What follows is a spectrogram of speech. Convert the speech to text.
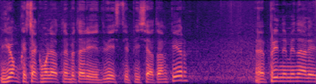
Емкость аккумуляторной батареи 250 ампер. Э, при номинале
